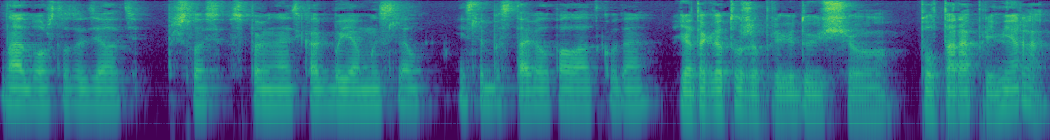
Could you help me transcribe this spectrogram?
надо было что-то делать. Пришлось вспоминать, как бы я мыслил, если бы ставил палатку, да. Я тогда тоже приведу еще полтора примера.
